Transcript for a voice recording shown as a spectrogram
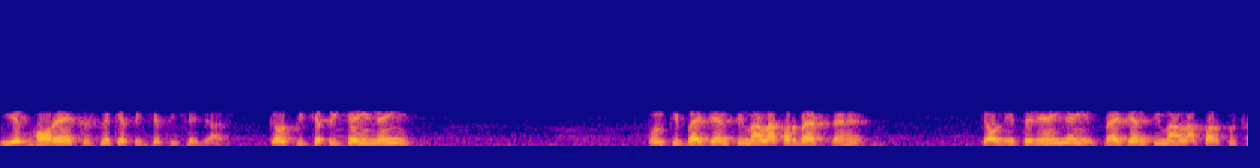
ये भौरे कृष्ण के पीछे पीछे जा रहे केवल पीछे पीछे ही नहीं, उनकी वैजयंती माला पर बैठते हैं। केवल इतने ही नहीं, वैजयंती माला पर कुछ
